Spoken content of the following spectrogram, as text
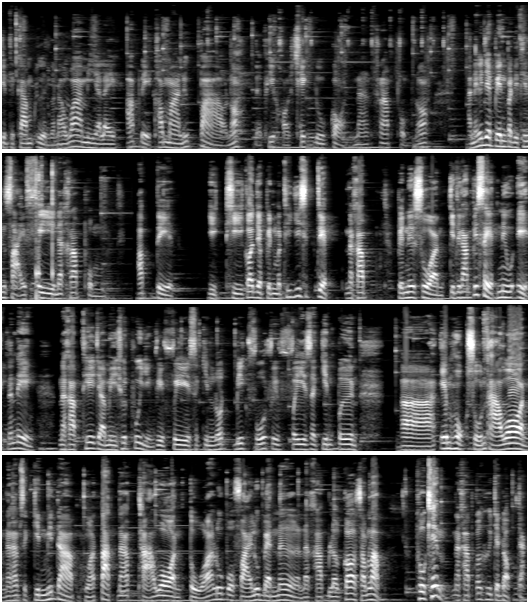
กิจกรรมอื่นก่อนนะว่ามีอะไรอัปเดตเข้ามาหรือเปล่าเนาะเดี๋ยวพี่ขอเช็คดูก่อนนะครับผมเนาะ อันนี้ก็จะเป็นปฏิทินสายฟรีนะครับผมอัปเดตอีกทีก็จะเป็นวันที่ 27 นะครับ เป็นในส่วนกิจกรรมพิเศษ New Age นั่นเองนะครับ ที่จะมีชุดผู้หญิงฟรีๆสกินรถ Big Food ฟรีๆสกินปืนเอ่า M60 ถาวรนะครับ สกินมิดดาบหัวตัดนะครับ ถาวร ตั๋วรูปโปรไฟล์รูปแบนเนอร์นะครับ แล้วก็สำหรับโทเค็นนะครับ ก็คือจะดรอปจาก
